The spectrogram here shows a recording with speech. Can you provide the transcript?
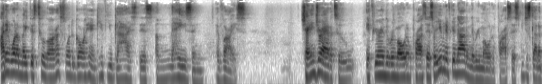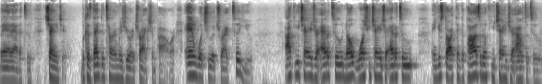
I didn't want to make this too long. I just wanted to go ahead and give you guys this amazing advice. Change your attitude if you're in the remoting process, or even if you're not in the remoting process, you just got a bad attitude, change it because that determines your attraction power and what you attract to you. After you change your attitude, nope, once you change your attitude and you start thinking positive, you change your altitude.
